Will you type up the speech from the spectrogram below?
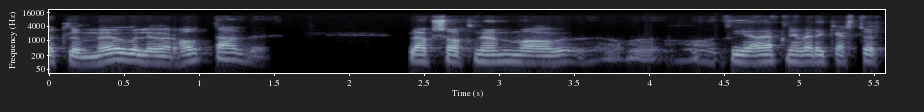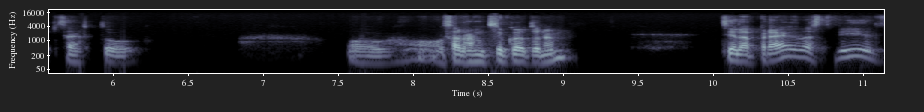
öllum mögulegur hótað lögsóknum og, og, og því að efni verði gert uppþægt og, og þar til gödunum til að bregðast við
